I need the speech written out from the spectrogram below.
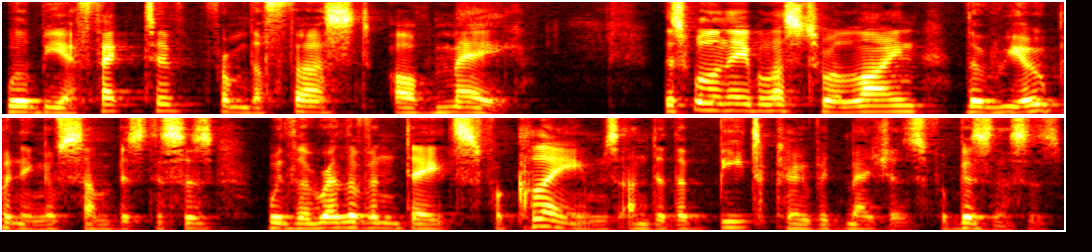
will be effective from the 1st of May. This will enable us to align the reopening of some businesses with the relevant dates for claims under the Beat COVID measures for businesses.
